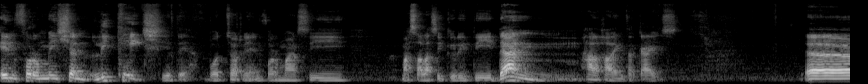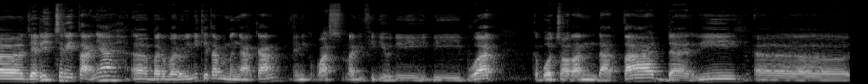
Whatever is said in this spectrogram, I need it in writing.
Information leakage gitu ya Bocornya informasi masalah security dan hal-hal yang terkait. Uh, jadi ceritanya uh, baru-baru ini kita mendengarkan ini pas lagi video ini dibuat kebocoran data dari uh,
